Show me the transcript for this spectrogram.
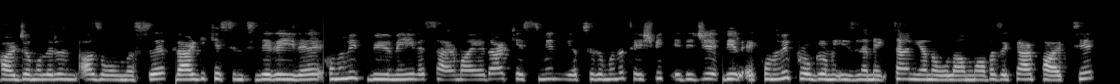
harcamaların az olması, vergi kesintileriyle ekonomik büyümeyi ve sermayedar kesimin yatırımını teşvik edici bir ekonomi programı izlemekten yana olan Muhafazakar Parti,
